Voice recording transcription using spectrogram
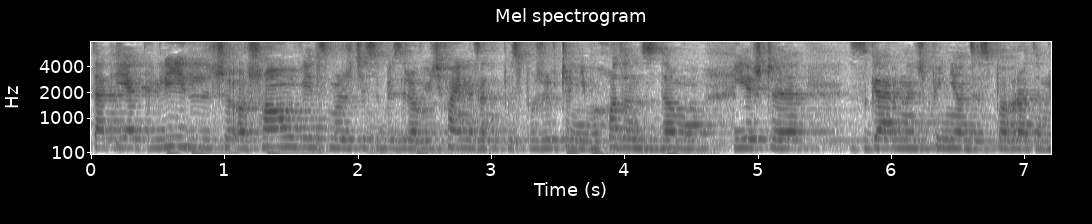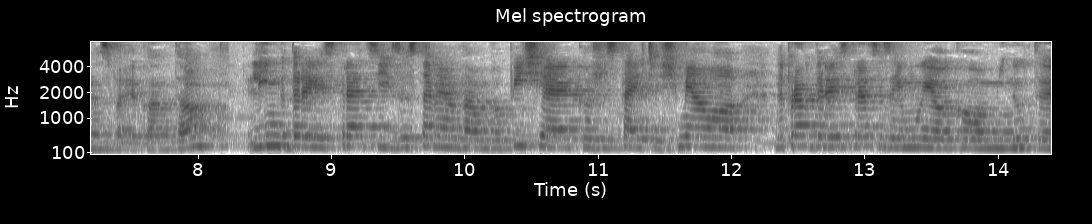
takie jak Lidl czy Auchan, więc możecie sobie zrobić fajne zakupy spożywcze, nie wychodząc z domu i jeszcze zgarnąć pieniądze z powrotem na swoje konto. Link do rejestracji zostawiam Wam w opisie, korzystajcie śmiało. Naprawdę rejestracja zajmuje około minuty,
